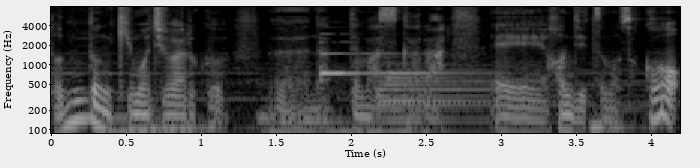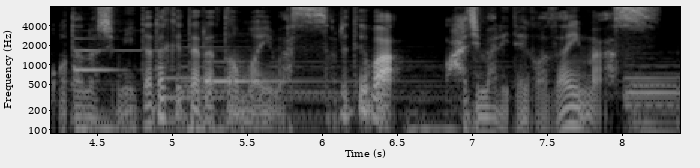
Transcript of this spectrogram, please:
どんどん気持ち悪くなってますから、えー、本日もそこをお楽しみいただけたらと思います。それでは、始まりでございます。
